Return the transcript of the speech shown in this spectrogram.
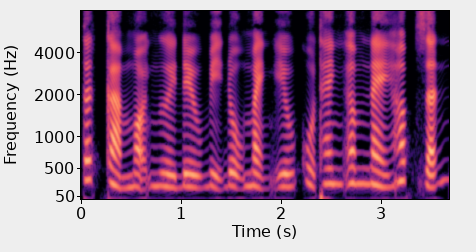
Tất cả mọi người đều bị độ mạnh yếu của thanh âm này hấp dẫn.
